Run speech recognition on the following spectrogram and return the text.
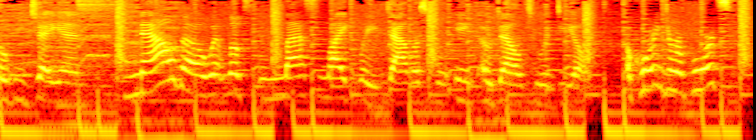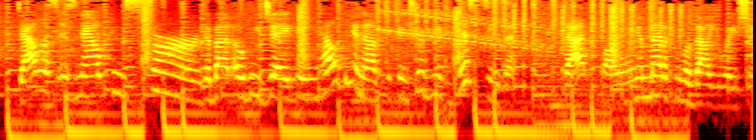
OBJ in. Now, though, it looks less likely Dallas will ink Odell to a deal. According to reports, Dallas is now concerned about OBJ being healthy enough to contribute this season. That following a medical evaluation.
